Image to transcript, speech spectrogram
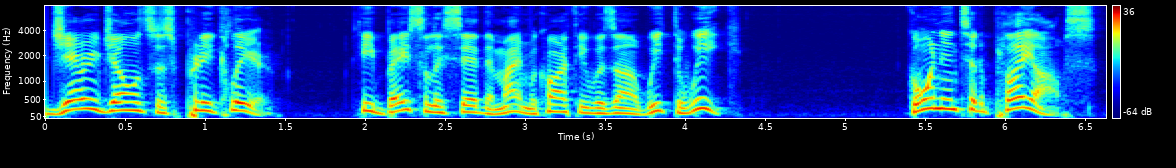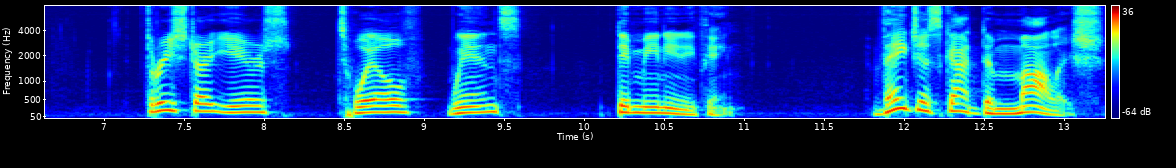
Jerry Jones was pretty clear. He basically said that Mike McCarthy was on week to week. Going into the playoffs, three straight years, 12 wins, didn't mean anything. They just got demolished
